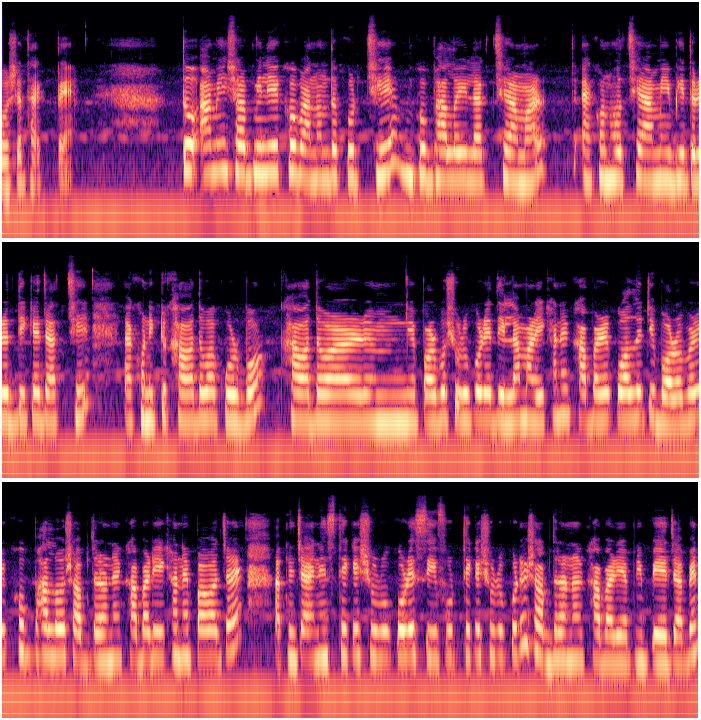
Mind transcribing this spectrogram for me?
বসে থাকতে। তো আমি সব মিলিয়ে খুব আনন্দ করছি, খুব ভালোই লাগছে আমার। এখন হচ্ছে আমি ভিতরের দিকে যাচ্ছি, এখন একটু খাওয়া দাওয়া করব। খাওয়া দাওয়ার পর্ব শুরু করে দিলাম। আর এখানে খাবারের কোয়ালিটি বরাবরই খুব ভালো, সব ধরনের খাবারই এখানে পাওয়া যায়। আপনি চাইনিজ থেকে শুরু করে সি ফুড থেকে শুরু করে সব ধরনের খাবারই আপনি পেয়ে যাবেন।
